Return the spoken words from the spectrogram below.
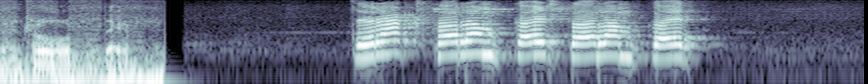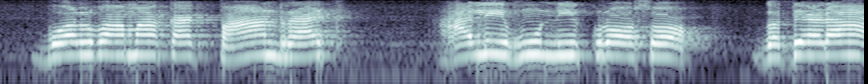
Control ઉદય. જરાક શરમ કર શરમ કર. બોલવામાં કાંઈક ભાન રાખ. હાલી હું નીકળો છો, ગધેડા.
